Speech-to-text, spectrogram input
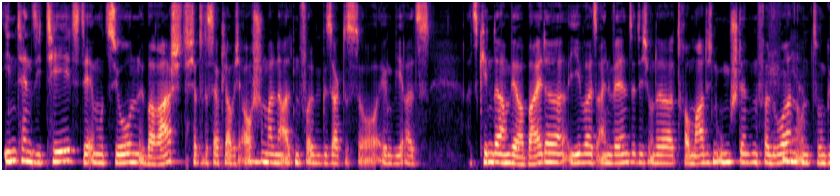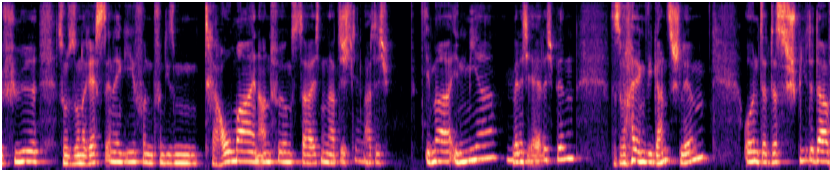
Intensität der Emotionen überrascht. Ich hatte das ja, glaube ich, auch schon mal in einer alten Folge gesagt, dass so irgendwie als, als Kinder haben wir beide jeweils einen Wellensittich unter traumatischen Umständen verloren ja. und so ein Gefühl, so, so eine Restenergie von, von diesem Trauma in Anführungszeichen hatte ich, hatte ich immer in mir, mhm. wenn ich ehrlich bin. Das war irgendwie ganz schlimm. Und das spielte da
